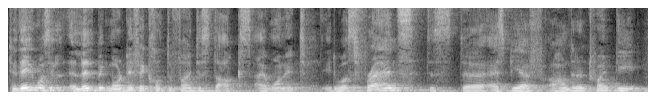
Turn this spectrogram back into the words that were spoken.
Today was a little bit more difficult to find the stocks I wanted. It was France, this, the SBF 120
